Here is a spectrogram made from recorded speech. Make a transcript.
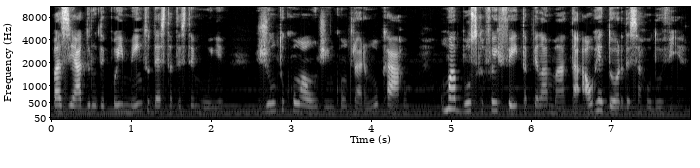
Baseado no depoimento desta testemunha, junto com aonde encontraram o carro, uma busca foi feita pela mata ao redor dessa rodovia.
